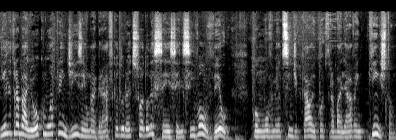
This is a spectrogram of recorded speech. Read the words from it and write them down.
e ele trabalhou como aprendiz em uma gráfica durante sua adolescência. Ele se envolveu com o movimento sindical enquanto trabalhava em Kingston.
